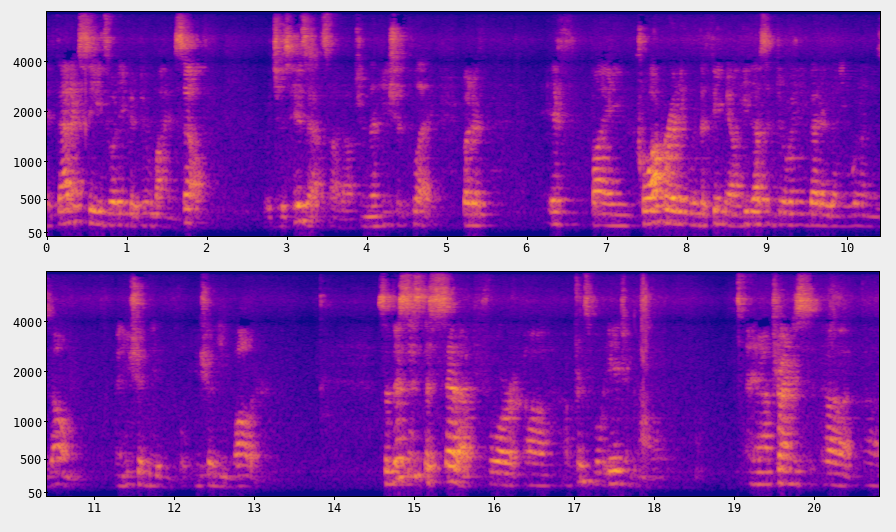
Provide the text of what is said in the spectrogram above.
if that exceeds what he could do by himself, which is his outside option, then he should play. But if, if by cooperating with the female he doesn't do any better than he would on his own, then he shouldn't even, he shouldn't even bother. So this is the setup for uh, a principal agent model. And I'm trying to uh, uh,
